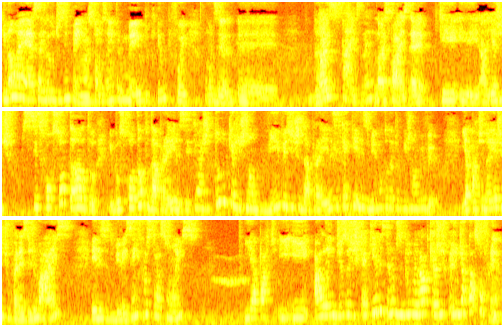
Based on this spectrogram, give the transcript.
que não é essa ainda do desempenho. Nós estamos entre o meio do que foi, vamos dizer, é, da- nós pais, né? nós pais, é. Que e aí a gente se esforçou tanto e buscou tanto dar pra eles, e que a gente, tudo que a gente não vive, a gente dá pra eles e quer que eles vivam tudo aquilo que a gente não viveu. E a partir daí a gente oferece demais, eles vivem sem frustrações, e, a part... e, e além disso a gente quer que eles tenham um desempenho melhor do que a gente, porque a gente já tá sofrendo.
